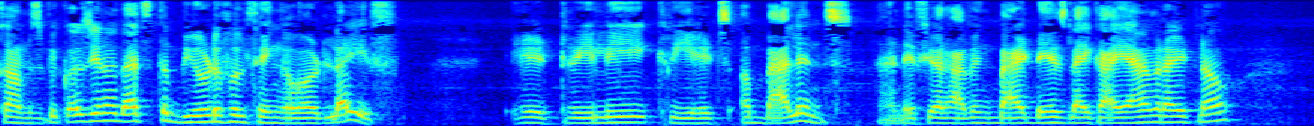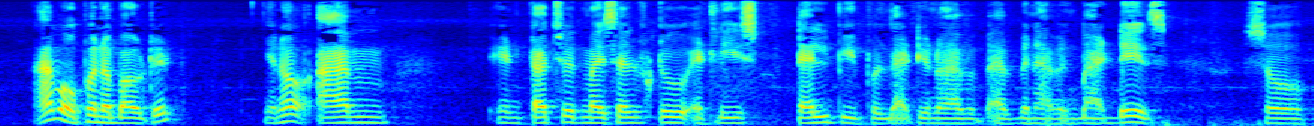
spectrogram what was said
comes because you know that's the beautiful thing about life it really creates a balance and if you're having bad days like i am right now i'm open about it you know i'm in touch with myself to at least tell people that you know I've, I've been having bad days. So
